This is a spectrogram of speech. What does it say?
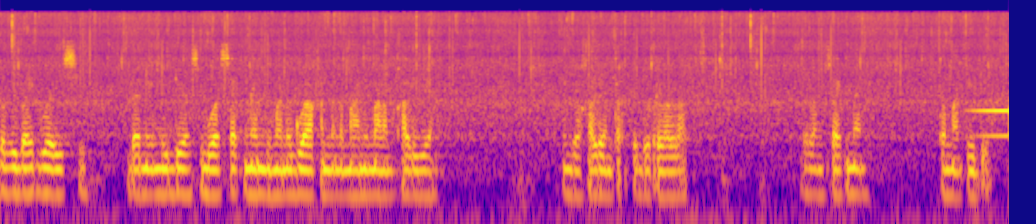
lebih baik gue isi. Dan ini dia sebuah segmen di mana gue akan menemani malam kalian hingga kalian tertidur lelap dalam segmen teman tidur.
